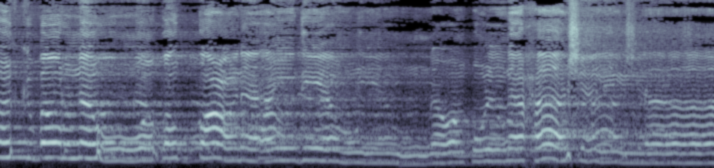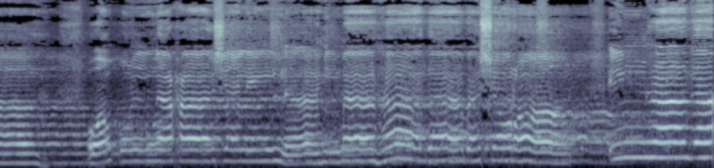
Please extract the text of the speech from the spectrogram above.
أكبرنه وقطعن أيديهن وقلن حاش لله وقلن حاش لله ما هذا بشرا إن هذا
